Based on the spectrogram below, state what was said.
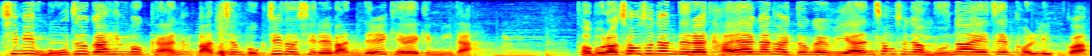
시민 모두가 행복한 맞춤 복지 도시를 만들 계획입니다. 더불어 청소년들의 다양한 활동을 위한 청소년 문화의 집 건립과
